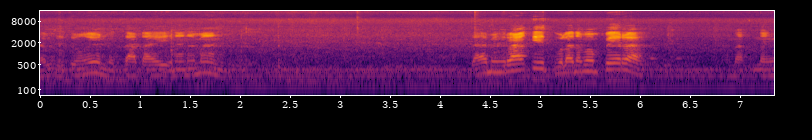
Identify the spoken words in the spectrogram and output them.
Tapos ito ngayon, magtatahi na naman. Daming racket, wala namang pera. Anak ng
